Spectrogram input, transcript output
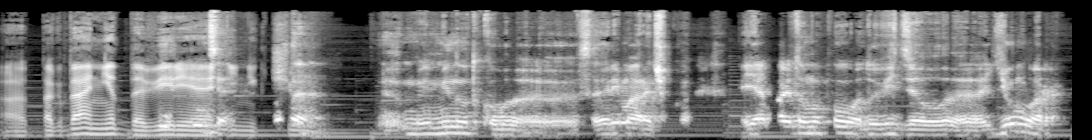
а, тогда нет доверия Митя, и ни к чему. Минутку, э, ремарочку. Я по этому поводу видел э, юмор,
